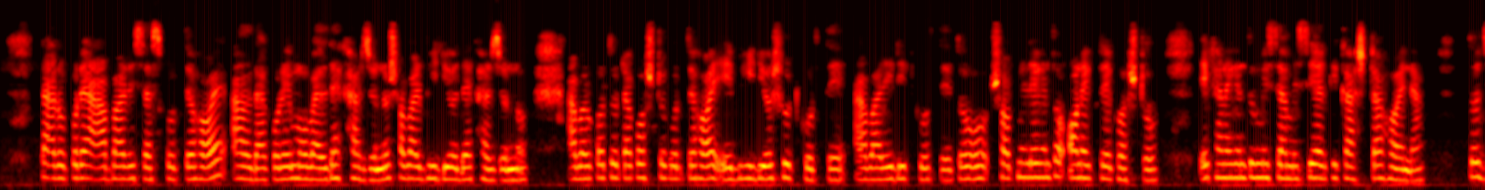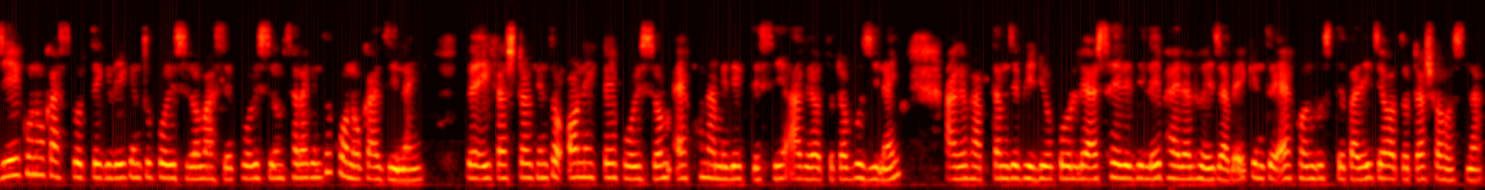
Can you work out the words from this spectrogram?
তার উপরে আবার রিসার্চ করতে হয়, আলাদা করে মোবাইল দেখার জন্য, সবার ভিডিও দেখার জন্য। আবার কতটা কষ্ট করতে হয় এই ভিডিও শ্যুট করতে, আবার এডিট করতে, তো সব মিলে কিন্তু অনেকটাই কষ্ট। এখানে কিন্তু মিশামিশি আর কি কাজটা হয় না। তো যে কোনো কাজ করতে গেলেই কিন্তু পরিশ্রম আছে। পরিশ্রম ছাড়া কিন্তু কোনো কাজই নাই। তো এই কাজটাও কিন্তু অনেকটাই পরিশ্রম। এখন আমি দেখতেছি, আগে অতটা বুঝি নাই। আগে ভাবতাম যে ভিডিও করলে আর ছেড়ে দিলেই ভাইরাল হয়ে যাবে, কিন্তু এখন বুঝতে পারি যে অতটা সহজ না।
